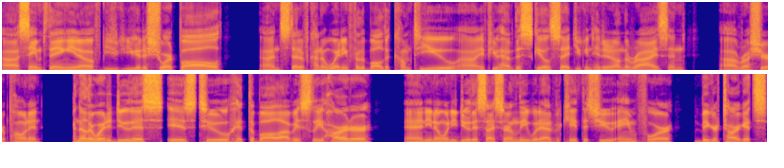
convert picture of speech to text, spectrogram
Uh, same thing, you know, if you, you get a short ball. Uh, instead of kind of waiting for the ball to come to you, uh, if you have the skill set, you can hit it on the rise and uh, rush your opponent. Another way to do this is to hit the ball obviously harder. And, you know, when you do this, I certainly would advocate that you aim for bigger targets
